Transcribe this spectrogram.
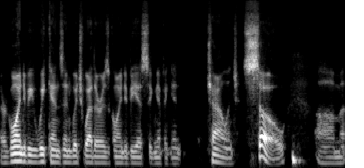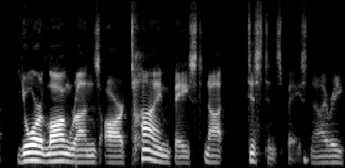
There are going to be weekends in which weather is going to be a significant challenge. So, um, your long runs are time based, not distance based. Now, every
